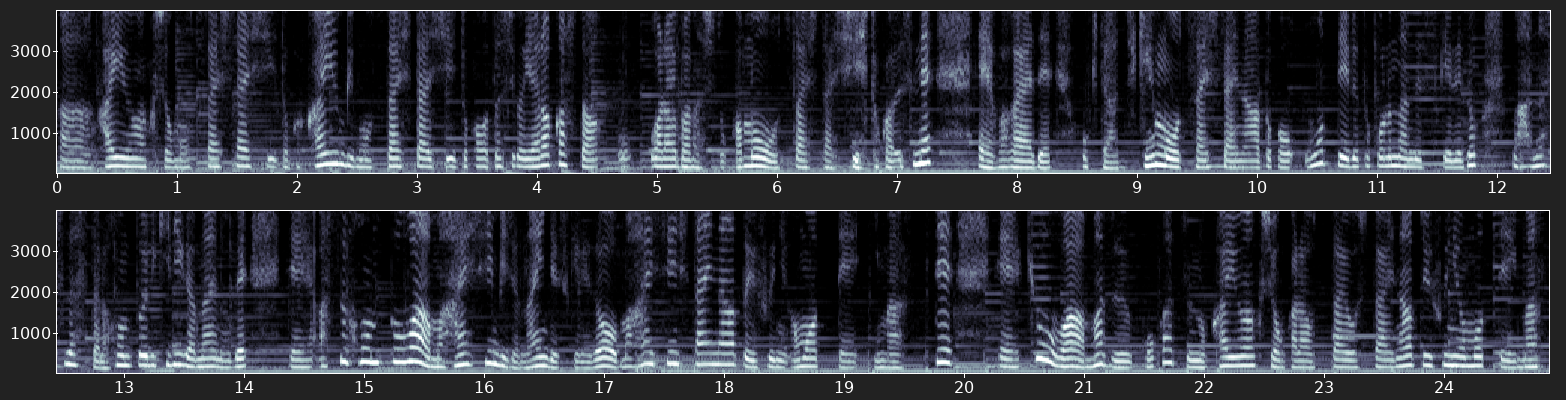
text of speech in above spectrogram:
あ開運アクションもお伝えしたいしとか開運日もお伝えしたいしとか私がやらかした笑い話とかもお伝えしたいしとかですね、え我が家で起きた事件もお伝えしたいなとか思っているところなんですけれど、ま、話し出したら本当にキリがないので、えー、明日本当はま配信日じゃないんですけれど、まあ、配信したいなというふうに思っています。で、えー、今日はまず5月の開運アクションからお伝えをしたいなというふうに思っています。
